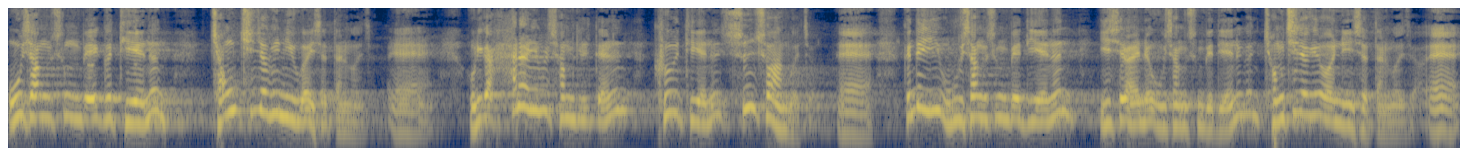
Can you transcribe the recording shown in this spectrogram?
우상숭배 그 뒤에는 정치적인 이유가 있었다는 거죠. 예. 우리가 하나님을 섬길 때는 그 뒤에는 순수한 거죠. 예. 근데 이 우상숭배 뒤에는 이스라엘의 우상숭배 뒤에는 그 정치적인 원인이 있었다는 거죠. 예.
